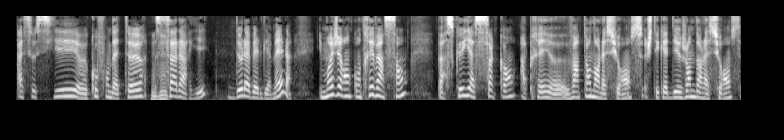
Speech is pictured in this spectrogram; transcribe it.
associés, euh, cofondateurs, Mhm. salariés de la Belle Gamelle. Et moi, j'ai rencontré Vincent parce qu'il y a cinq ans, après euh, 20 ans dans l'assurance, j'étais cadre dirigeante dans l'assurance,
